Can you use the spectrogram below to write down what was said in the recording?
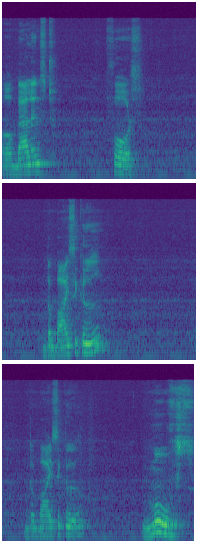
a balanced force the bicycle the bicycle moves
